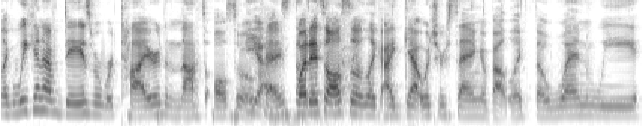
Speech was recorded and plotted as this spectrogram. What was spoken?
Like we can have days where we're tired and that's also okay Yes, but that's it's also also like i get what you're saying about like the when we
